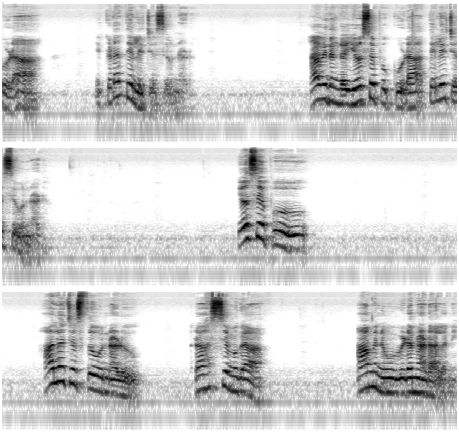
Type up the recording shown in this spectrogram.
కూడా ఇక్కడ తెలియజేసి ఉన్నాడు. ఆ విధంగా యోసేపు కూడా తెలియచేసి ఉన్నాడు. యోసేపు ఆలోచిస్తూ ఉన్నాడు రహస్యముగా ఆమెను విడనాడాలని.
